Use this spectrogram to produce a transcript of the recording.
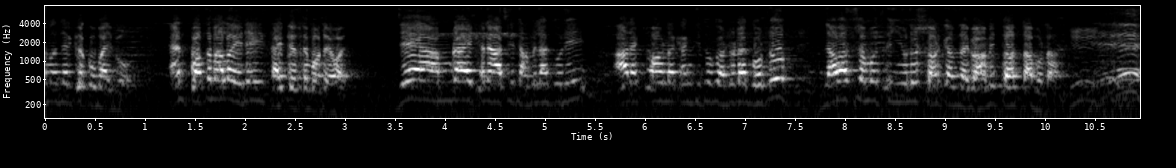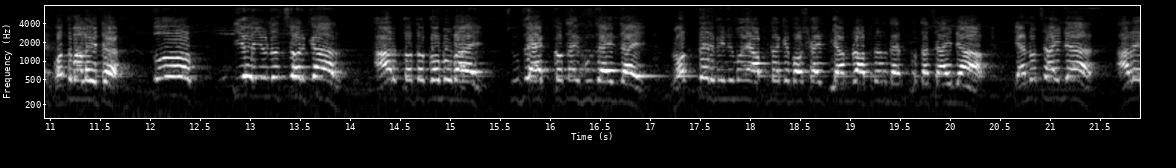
আমাদেরকে এখন প্রথম আলো এটাই চাইতেছে মনে হয়। যে আমরা এখানে আসি ঝামেলা করি, আর একটা অনাকাঙ্ক্ষিত ঘটনা ঘটুক, যাওয়ার সময় সরকার যাবে আমি তো আর যাব না। কত ভালো এটা। তো সরকার, আর কত কম ভাই? শুধু এক কথাই বুঝাই যায়, রক্তের বিনিময়ে আপনাকে বসাইছি, আমরা আপনার ব্যর্থতা চাই না। কেন চাই না? আরে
